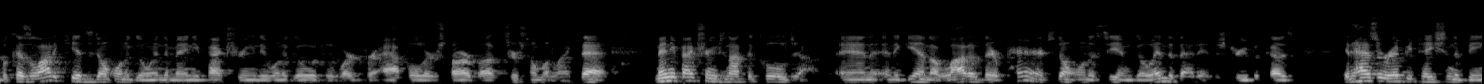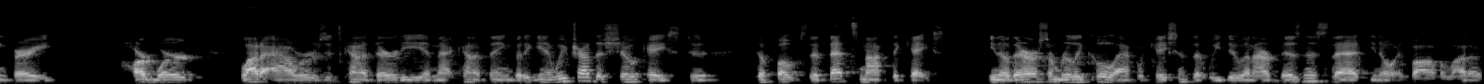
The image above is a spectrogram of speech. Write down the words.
because a lot of kids don't want to go into manufacturing. They want to go to work for Apple or Starbucks or someone like that. Manufacturing is not the cool job. And, and again, a lot of their parents don't want to see them go into that industry because it has a reputation of being very hard work, a lot of hours. It's kind of dirty and that kind of thing. But again, we've tried to showcase to to folks that that's not the case. You know, there are some really cool applications that we do in our business that you know involve a lot of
